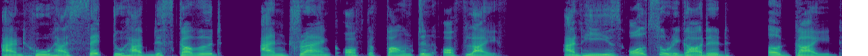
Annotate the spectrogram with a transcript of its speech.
and who has said to have discovered and drank of the fountain of life and he is also regarded a guide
